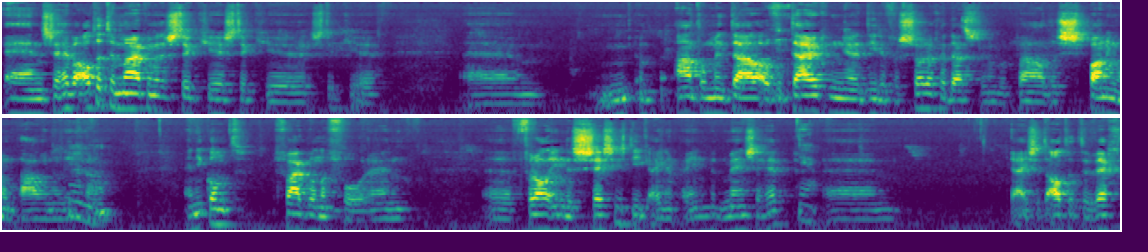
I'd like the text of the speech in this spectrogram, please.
en ze hebben altijd te maken met een stukje, stukje, stukje um, een aantal mentale overtuigingen die ervoor zorgen dat ze een bepaalde spanning opbouwen in hun lichaam. Mm -hmm. En die komt vaak wel naar voren. En eh, vooral in de sessies die ik één op één met mensen heb, ja. Ehm, ja, is het altijd de weg.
